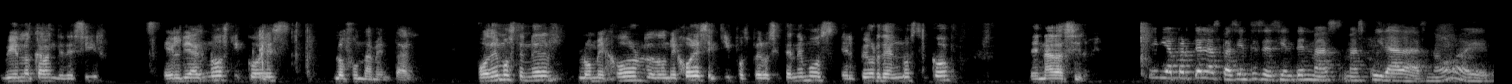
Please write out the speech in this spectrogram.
bien lo acaban de decir, el diagnóstico es lo fundamental podemos tener lo mejor, los mejores equipos, pero si tenemos el peor diagnóstico, de nada sirve. y aparte las pacientes se sienten más, más cuidadas, ¿no? Eh,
